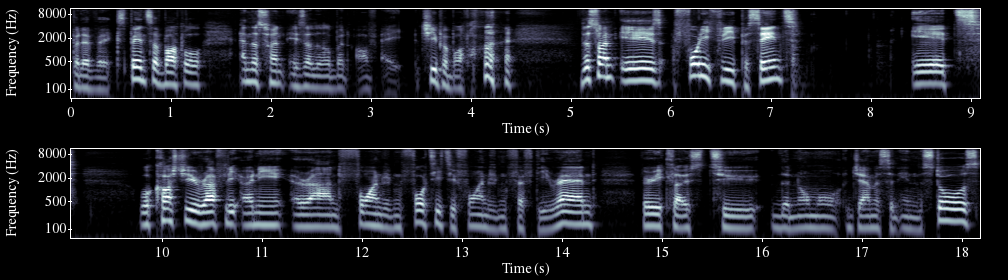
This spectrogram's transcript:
bit of an expensive bottle and this one is a little bit of a cheaper bottle. this one is 43%. It will cost you roughly only around 440 to 450 Rand, very close to the normal Jameson in the stores.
